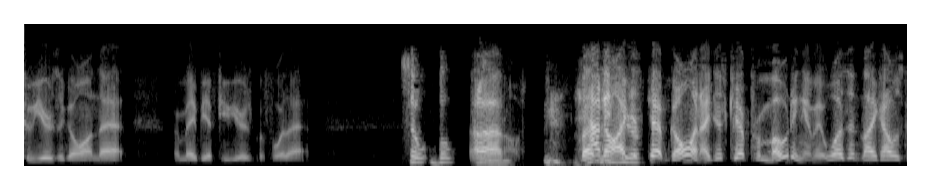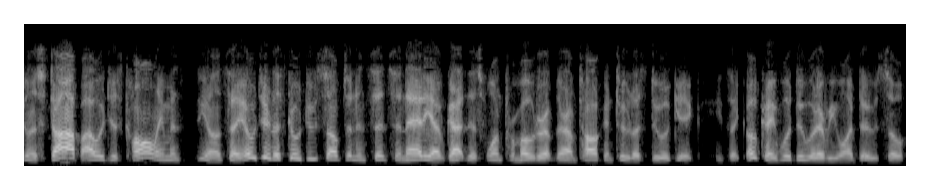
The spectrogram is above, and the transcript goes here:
two years ago on that, or maybe a few years before that. so, but um, But no, I just kept going. I just kept promoting him. It wasn't like I was going to stop. I would just call him and you know say, "OJ, let's go do something in Cincinnati. I've got this one promoter up there I'm talking to. Let's do a gig." He's like, "Okay, we'll do whatever you want to do." So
